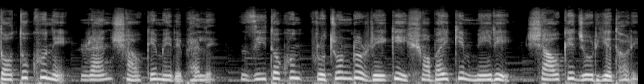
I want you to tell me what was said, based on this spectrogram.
ততক্ষণে র্যান শাওকে মেরে ফেলে। জি তখন প্রচণ্ড রেগে সবাইকে মেরে শাওকে জড়িয়ে ধরে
